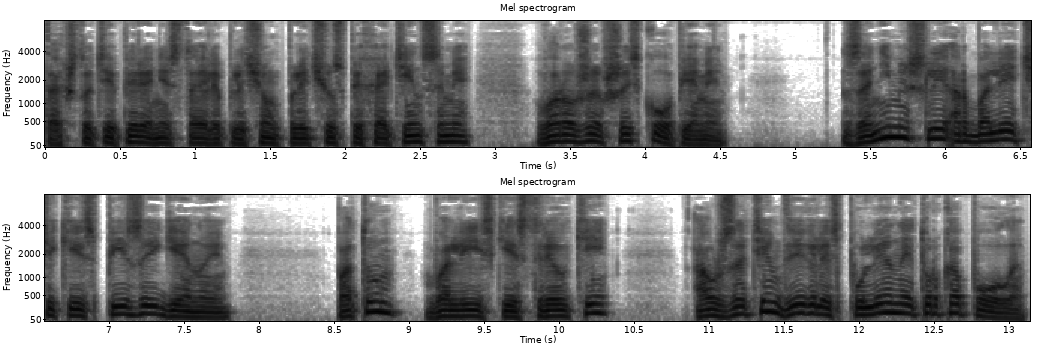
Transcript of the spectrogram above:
так что теперь они стояли плечом к плечу с пехотинцами, вооружившись копьями. За ними шли арбалетчики из Пизы и Генуи, потом валийские стрелки, а уж затем двигались пулены и туркополы,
